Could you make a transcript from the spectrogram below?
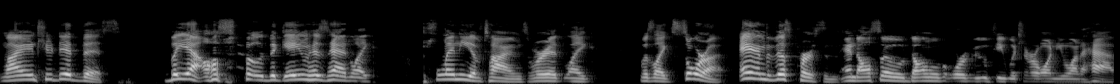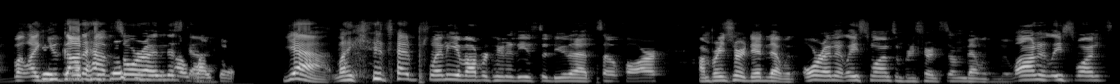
Why ain't you did this?" But yeah, also the game has had like plenty of times where it like was like Sora and this person and also Donald or Goofy, whichever one you want to have. But like you gotta have Sora and this guy. Like. Yeah, like it's had plenty of opportunities to do that so far. I'm pretty sure it did that with Auron at least once. I'm pretty sure it's done that with Mulan at least once.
